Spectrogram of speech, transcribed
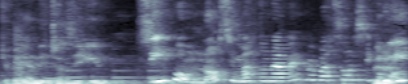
Que te hayan dicho así. Sí, pues no, si más de una vez me pasó así Pero como...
